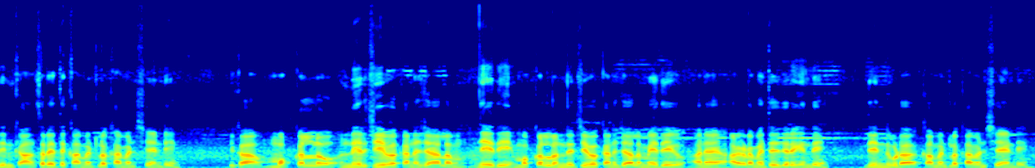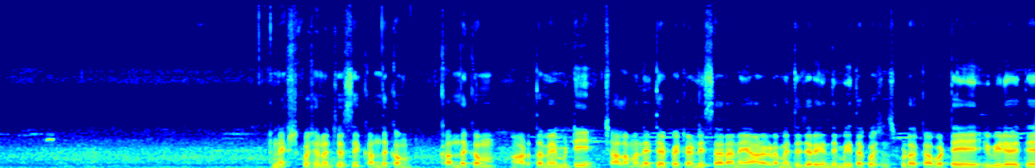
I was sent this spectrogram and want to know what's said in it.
దీనికి ఆన్సర్ అయితే కామెంట్లో కామెంట్ చేయండి. ఇక మొక్కల్లో నిర్జీవ కణజాలం ఏది? మొక్కల్లో నిర్జీవ కణజాలం ఏది? అని అడగడం అయితే జరిగింది. దీన్ని కూడా కామెంట్లో కామెంట్ చేయండి. నెక్స్ట్ క్వశ్చన్ వచ్చేసి కందకం. కందకం అర్థం ఏమిటి? చాలామంది అయితే పెట్టండి సార్ అని అడగడం అయితే జరిగింది. మిగతా క్వశ్చన్స్ కూడా. కాబట్టి ఈ వీడియో అయితే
